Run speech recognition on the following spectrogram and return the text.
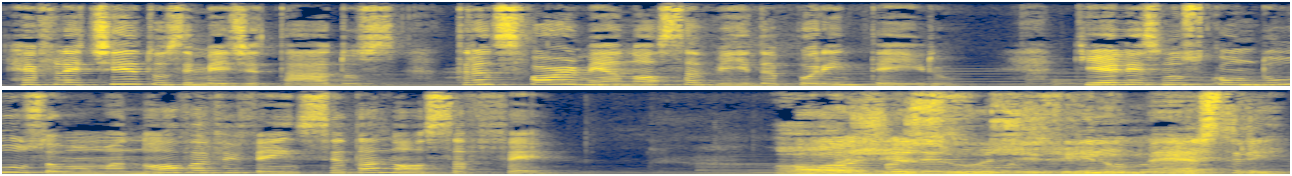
refletidos e meditados, transformem a nossa vida por inteiro, que eles nos conduzam a uma nova vivência da nossa fé. Ó Jesus Divino Mestre,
